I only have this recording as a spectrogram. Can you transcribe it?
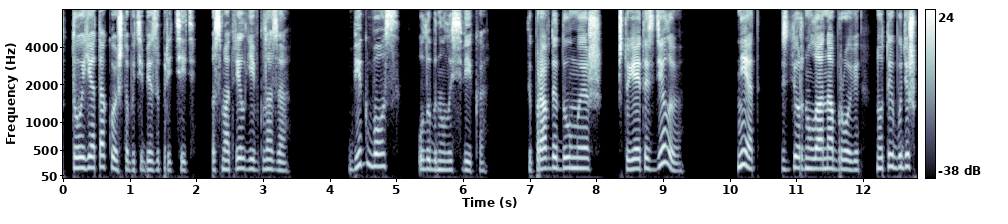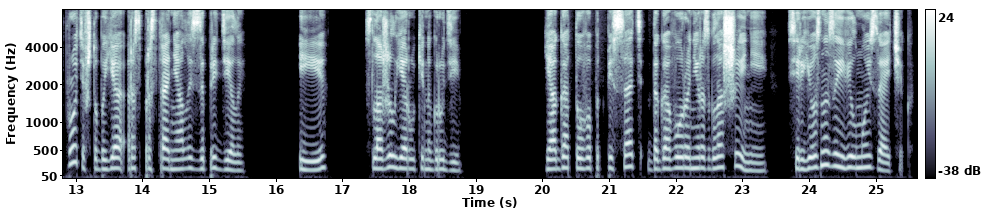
«Кто я такой, чтобы тебе запретить?» Посмотрел ей в глаза. «Биг Босс», — улыбнулась Вика. «Ты правда думаешь, что я это сделаю?» «Нет», — вздернула она брови, «но ты будешь против, чтобы я распространялась за пределы». «И?» — сложил я руки на груди. «Я готова подписать договор о неразглашении», — серьезно заявил мой зайчик.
